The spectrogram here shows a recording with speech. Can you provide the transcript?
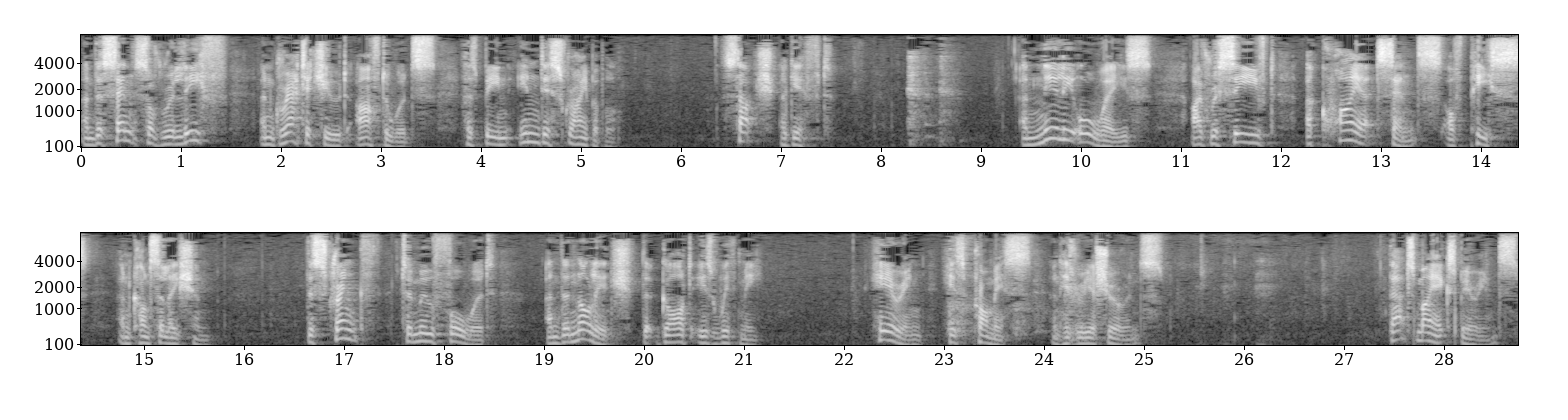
And the sense of relief and gratitude afterwards has been indescribable. Such a gift. And nearly always I've received a quiet sense of peace and consolation, the strength to move forward, and the knowledge that God is with me, hearing His promise and His reassurance. That's my experience.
